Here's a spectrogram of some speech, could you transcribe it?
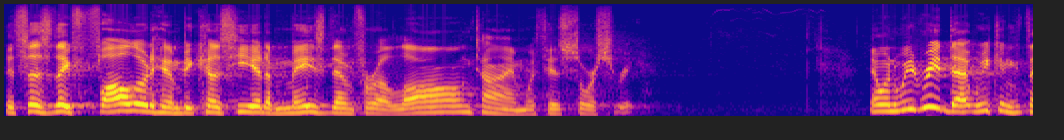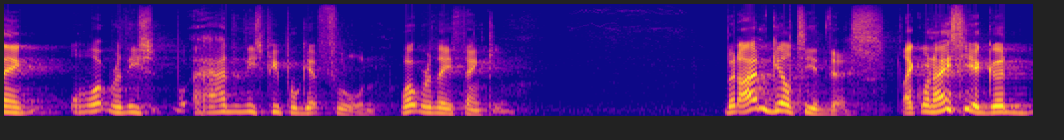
It says they followed him because he had amazed them for a long time with his sorcery. Now, when we read that, we can think, well, what were these, how did these people get fooled? What were they thinking? But I'm guilty of this. Like when I see a good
